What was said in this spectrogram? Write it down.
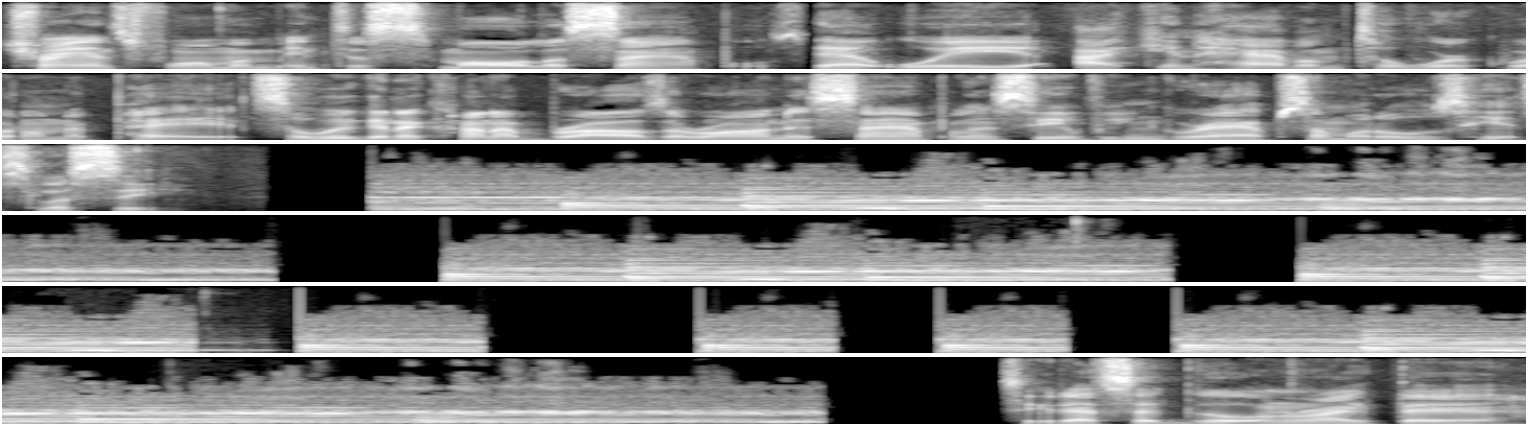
transform them into smaller samples. That way I can have them to work with on the pad. So we're going to kind of browse around this sample and see if we can grab some of those hits. Let's see. See, that's a good one right there.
